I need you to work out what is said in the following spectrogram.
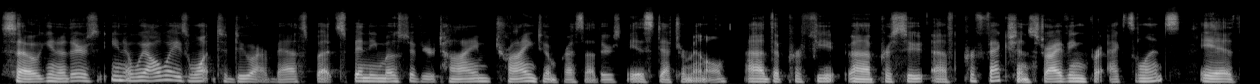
So, you know, there's, you know, we always want to do our best, but spending most of your time trying to impress others is detrimental. Uh, the perfu- uh, pursuit of perfection, striving for excellence is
